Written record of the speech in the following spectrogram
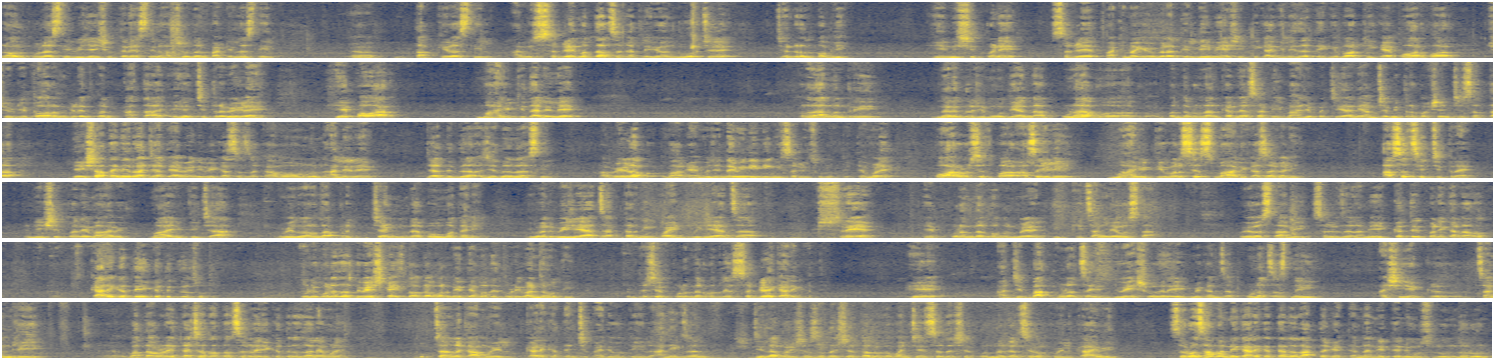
राहुल कुल असतील विजय शिवतरे असतील हर्षवर्धन पाटील असतील तापकीर असतील आम्ही सगळे मतदारसंघातले इव्हन भोरचे जनरल पब्लिक ही निश्चितपणे सगळे पाठीमागे उभे राहतील. नेहमी अशी टीका केली जाते की बा ठीक आहे पवार पवार शेवटी पवारांकडे पण आता हे चित्र वेगळं आहे. हे पवार महायुतीत आलेले आहेत. प्रधानमंत्री नरेंद्रजी मोदी यांना पुन्हा पंतप्रधान करण्यासाठी भाजपची आणि आमच्या मित्रपक्षांची सत्ता देशात आणि राज्यात यावी आणि विकासाचं काम व्हावं म्हणून आलेले जे अजित अजितदादा असतील हा वेगळा भाग आहे. म्हणजे नवीन इनिंग ही सगळी सुरू होते. त्यामुळे पवार वर्सेस पवार असंही नाही. महायुती वर्सेस महाविकास आघाडी असंच हे चित्र आहे. निश्चितपणे महावि महायुतीच्या उमेदवाराला प्रचंड बहुमताने इव्हन विजयाचा टर्निंग पॉईंट विजयाचा श्रेय हे पुरंदरमधून मिळेल इतकी चांगली अवस्था. व्यवस्था आम्ही सगळेजण आम्ही एकत्रितपणे करणार आहोत. कार्यकर्ते एकत्रितच होतो. कोणी कोणाचा द्वेष काहीच नव्हता वर नेत्यामध्ये थोडी भांडणं होती. पण तसे पुरंदरमधले सगळे कार्यकर्ते हे अजिबात कुणाचाही द्वेष वगैरे एकमेकांचा कोणाचाच नाही अशी एक चांगली वातावरण आहे. त्याच्यात आता सगळं एकत्र झाल्यामुळे खूप चांगलं काम होईल कार्यकर्त्यांचे फायदे होतील अनेक जण जिल्हा परिषद सदस्य तालुका पंचायत सदस्य कोण नगरसेवक होईल काय होईल सर्वसामान्य कार्यकर्त्यांना लागतं काय? त्यांना नेत्यांनी उचलून धरून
